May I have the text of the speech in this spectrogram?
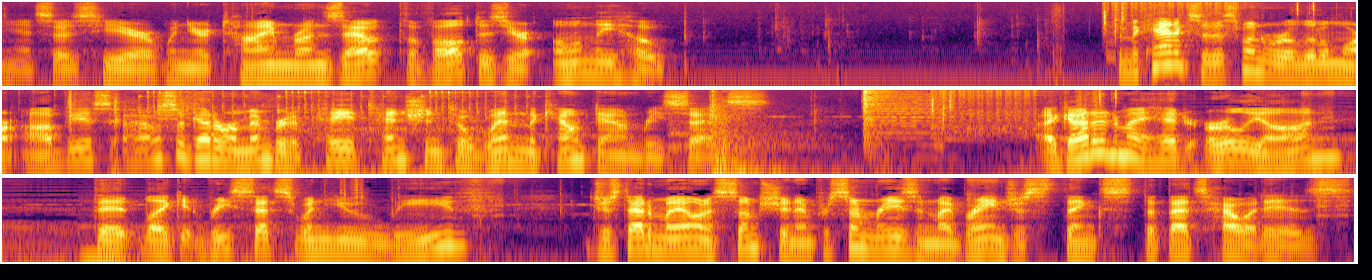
It says here, when your time runs out, the vault is your only hope. The mechanics of this one were a little more obvious. I also got to remember to pay attention to when the countdown resets. I got it in my head early on that, like, it resets when you leave, just out of my own assumption, and for some reason my brain just thinks that that's how it is.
